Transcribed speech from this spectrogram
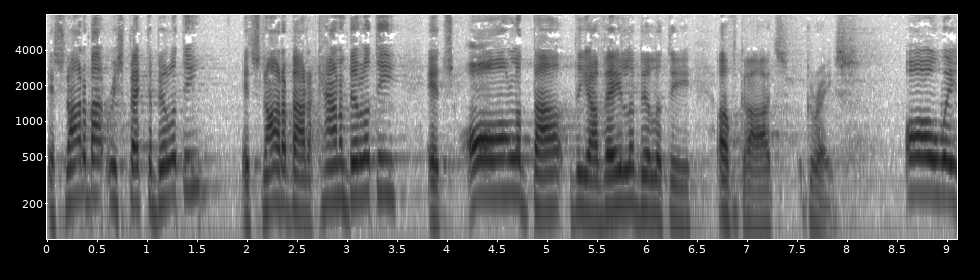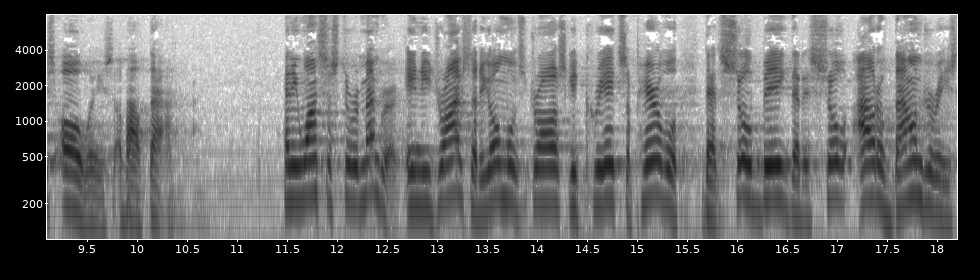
It's not about respectability, it's not about accountability, it's all about the availability of God's grace. Always, always about that. And he wants us to remember it. And he drives it. He almost draws, he creates a parable that's so big, that is so out of boundaries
